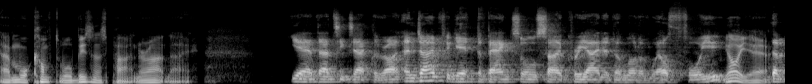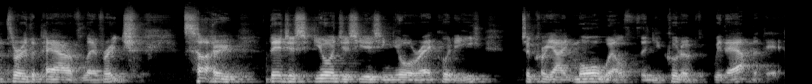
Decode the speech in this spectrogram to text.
a more comfortable business partner aren't they yeah, that's exactly right. And don't forget, the banks also created a lot of wealth for you. Oh, yeah. The, through the power of leverage. So they're just you're just using your equity to create more wealth than you could have without the debt.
